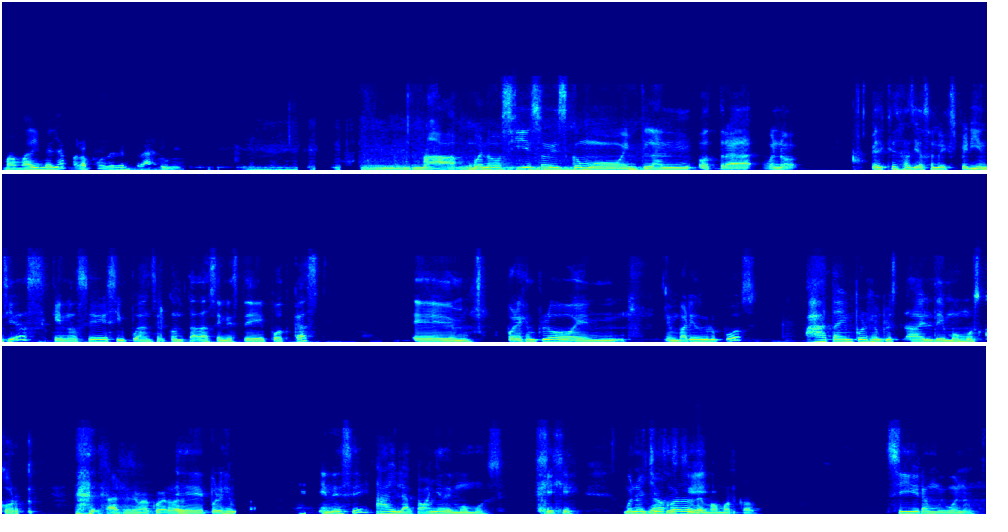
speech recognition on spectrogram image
mamá y media para poder entrar, güey. Ah, bueno, sí, eso es como en plan otra, bueno, es que esas ya son experiencias que no sé si puedan ser contadas en este podcast. Eh, por ejemplo, en, en varios grupos, ah, también por ejemplo está el de Momos Corp. Ah, sí, sí me acuerdo. Eh, por ejemplo, en ese, ah, y la cabaña de momos, jeje. Bueno, el Yo me chiste es acuerdo de que Momos Cop. sí, era muy bueno.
